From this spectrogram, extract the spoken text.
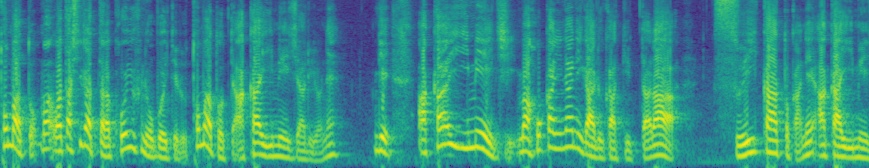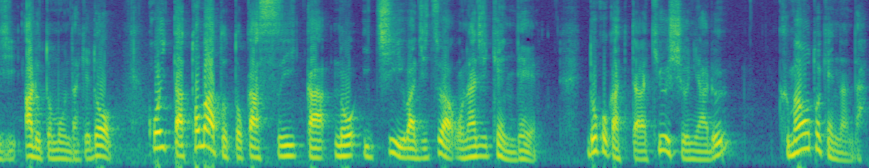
トマト。まあ私だったらこういうふうに覚えてる。トマトって赤いイメージあるよね。で、赤いイメージ。まあ他に何があるかって言ったら、スイカとかね、赤いイメージあると思うんだけど、こういったトマトとかスイカの1位は実は同じ県で、どこかって言ったら九州にある熊本県なんだ。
